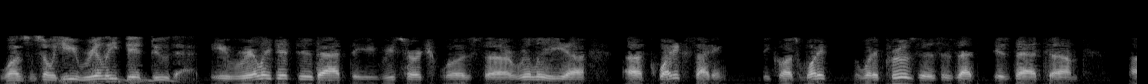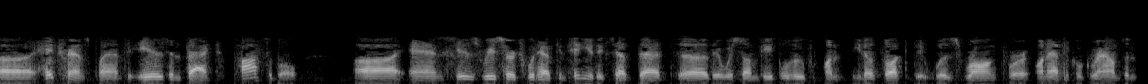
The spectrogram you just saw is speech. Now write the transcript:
was so he really did do that. He really did do that. The research was uh, really uh, quite exciting because what it what it proves is is that is that um, uh, head transplant is in fact possible, uh, and his research would have continued except that uh, there were some people who on, you know thought that it was wrong for unethical grounds, and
